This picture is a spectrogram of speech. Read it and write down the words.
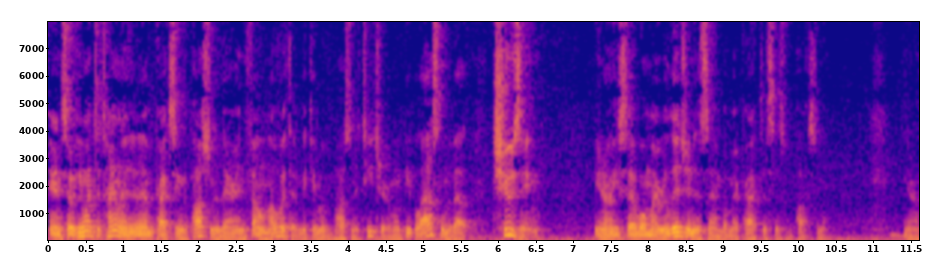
and so he went to Thailand and ended up practicing Vipassana there and fell in love with it and became a Vipassana teacher. And when people asked him about choosing, you know, he said, well, my religion is Zen, but my practice is Vipassana. You know,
